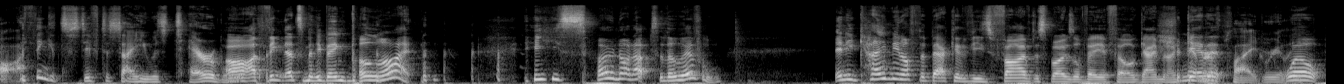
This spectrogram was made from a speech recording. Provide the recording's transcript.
Oh, I think it's stiff to say he was terrible. Oh, I think that's me being polite. He's so not up to the level. and he came in off the back of his five disposal VFL game, and Should I get never it. have played, really. Well,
